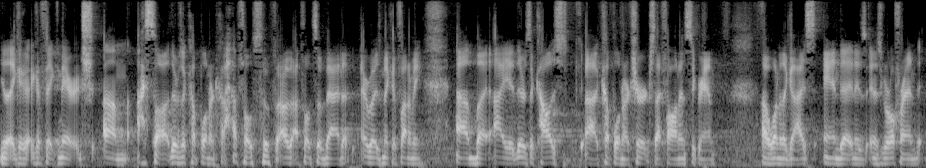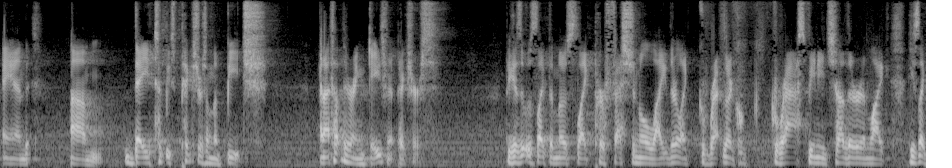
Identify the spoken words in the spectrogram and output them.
you know, like, a, like a fake marriage. Um, I saw there was a couple in our. I felt so I felt so bad. Everybody's making fun of me. Um, but I there's a college uh, couple in our church I follow on Instagram. Uh, one of the guys and, uh, and, his, and his girlfriend, and um, they took these pictures on the beach, and I thought they were engagement pictures. Because it was like the most like professional like they're like gra- they're grasping each other and like he's like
